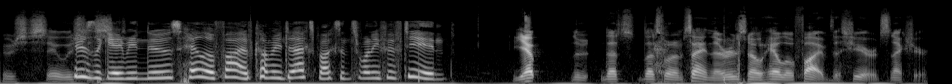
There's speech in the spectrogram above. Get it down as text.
It was just, it was Here's the gaming news: Halo 5 coming to Xbox in 2015. Yep, there, that's that's what I'm saying. There is no Halo Five this year. It's next year.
